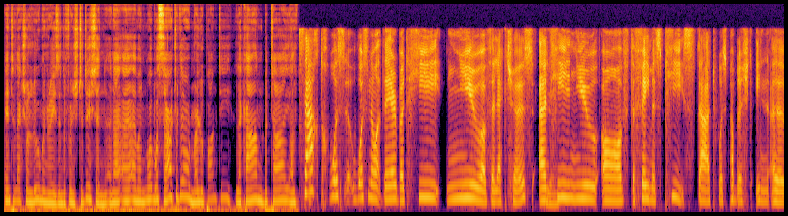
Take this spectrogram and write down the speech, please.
intellectual luminaries in the French tradition. And I, I, I mean, was Sartre there? Merleau-Ponty, Lacan, Bataille? Al- Sartre was was not there, but he knew of the lectures and yeah. he knew of the famous piece that was published in a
